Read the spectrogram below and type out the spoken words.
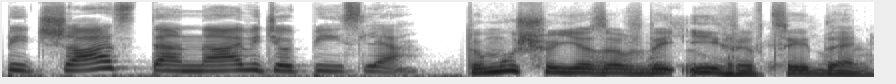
під час та навіть опісля. Тому що є завжди ігри в цей день.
